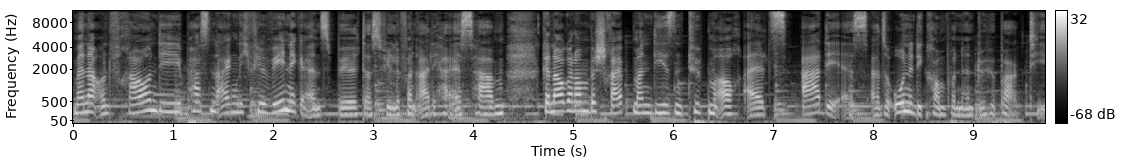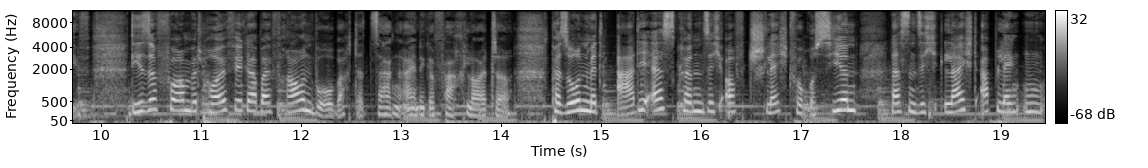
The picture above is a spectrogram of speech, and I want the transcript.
Männer und Frauen, die passen eigentlich viel weniger ins Bild, das viele von ADHS haben. Genau genommen beschreibt man diesen Typen auch als ADS, also ohne die Komponente hyperaktiv. Diese Form wird häufiger bei Frauen beobachtet, sagen einige Fachleute. Personen mit ADS können sich oft schlecht fokussieren, lassen sich leicht ablenken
